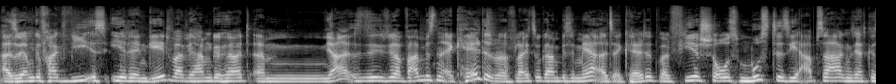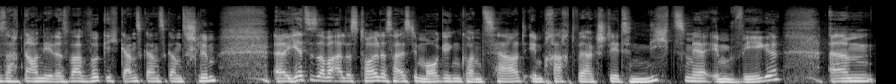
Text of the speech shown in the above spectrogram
Also wir haben gefragt, wie es ihr denn geht, weil wir haben gehört, ähm, ja, sie war ein bisschen erkältet oder vielleicht sogar ein bisschen mehr als erkältet, weil vier Shows musste sie absagen. Sie hat gesagt, oh nee, das war wirklich ganz, ganz, ganz schlimm. Äh, jetzt ist aber alles toll. Das heißt, im morgigen Konzert im Prachtwerk steht nichts mehr im Wege. Ähm,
